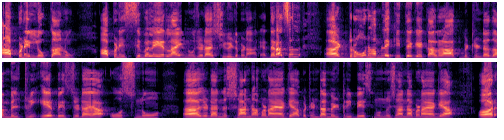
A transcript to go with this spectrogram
ਆਪਣੇ ਲੋਕਾਂ ਨੂੰ ਆਪਣੀ ਸਿਵਲ 에ਅਰਲਾਈਨ ਨੂੰ ਜਿਹੜਾ ਸ਼ੀਲਡ ਬਣਾ ਰਿਹਾ। ਦਰਅਸਲ ਡਰੋਨ ਹਮਲੇ ਕੀਤੇ ਗਏ ਕੱਲ ਰਾਤ ਬਠਿੰਡਾ ਦਾ ਮਿਲਟਰੀ 에ਅਰ ਬੇਸ ਜਿਹੜਾ ਆ, ਉਸ ਨੂੰ ਜਿਹੜਾ ਨਿਸ਼ਾਨਾ ਬਣਾਇਆ ਗਿਆ, ਬਠਿੰਡਾ ਮਿਲਟਰੀ ਬੇਸ ਨੂੰ ਨਿਸ਼ਾਨਾ ਬਣਾਇਆ ਗਿਆ। ਔਰ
